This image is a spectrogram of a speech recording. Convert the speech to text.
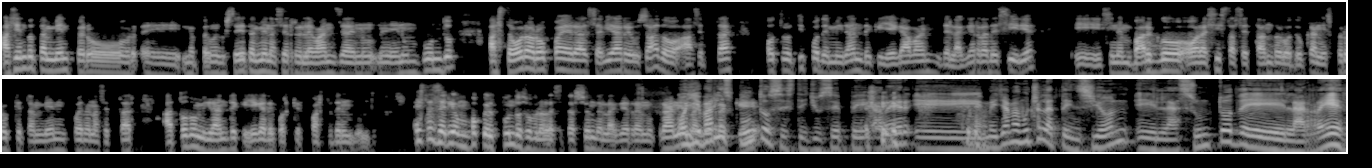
haciendo también, pero eh, me, gustaría también hacer relevancia en un, en un, punto, hasta ahora Europa era, se había rehusado a aceptar otro tipo de migrantes que llegaban de la guerra de Siria, eh, sin embargo, ahora sí está aceptando lo de Ucrania. Espero que también puedan aceptar a todo migrante que llegue de cualquier parte del mundo. Este sería un poco el punto sobre la situación de la guerra en Ucrania. Oye, varios puntos, este Giuseppe. A ver, eh, me llama mucho la atención el asunto de la red.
